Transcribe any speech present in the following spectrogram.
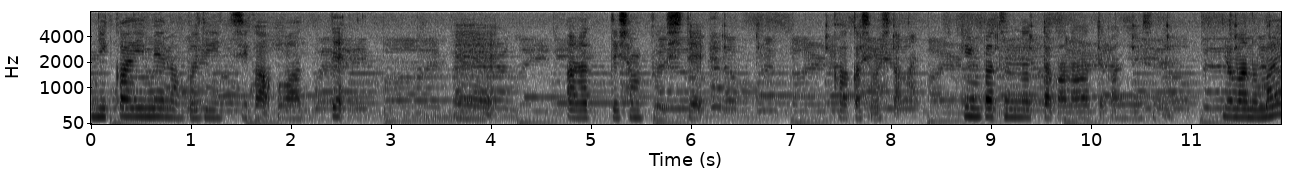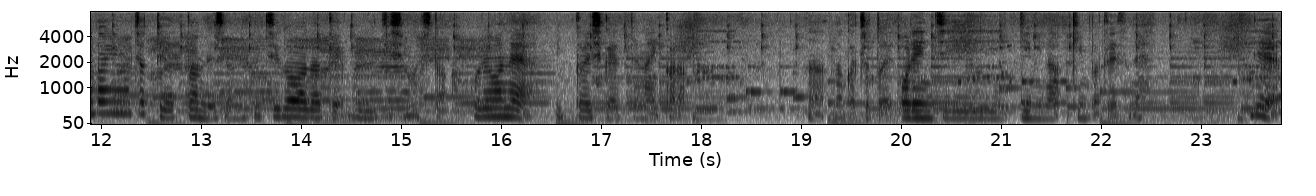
い。2回目のブリーチが終わってえー洗ってシャンプーして乾かしました。金髪になったかなって感じですねいやまあの前髪もちょっとやったんですよね。内側だけブリーチしました。これはね1回しかやってないから。うんなんかちょっとオレンジ気味な金髪ですね。で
